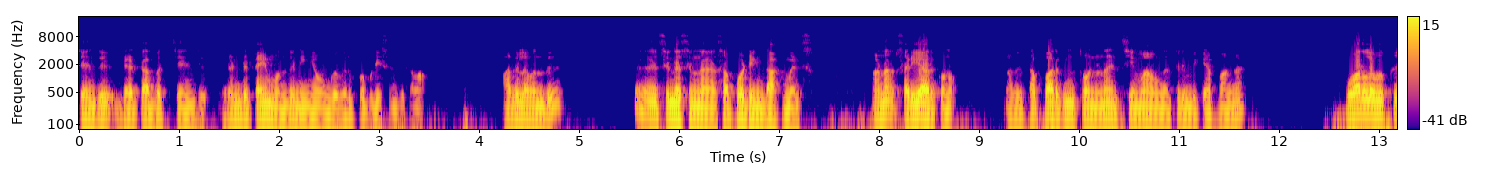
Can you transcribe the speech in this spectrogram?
change date of birth change ரெண்டு டைம் வந்து நீங்கள் உங்கள் விருப்பப்படி செஞ்சுக்கலாம். அதில் வந்து சின்ன சின்ன சப்போர்ட்டிங் டாக்குமெண்ட்ஸ் ஆனால் சரியாக இருக்கணும். அது தப்பாக இருக்குன்னு தோணுன்னா நிச்சயமாக அவங்க திரும்பி கேட்பாங்க. ஓரளவுக்கு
